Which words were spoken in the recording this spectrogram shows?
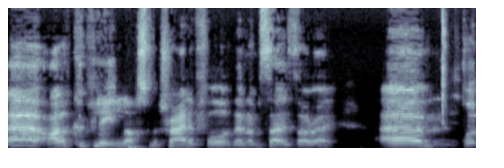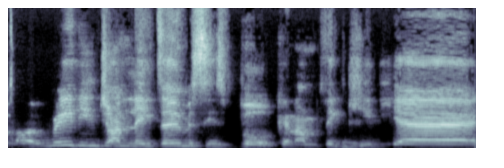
Uh, I completely lost my train of thought. Then I'm so sorry. Um, but like reading John Lee Dumas's book, and I'm thinking, yeah,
